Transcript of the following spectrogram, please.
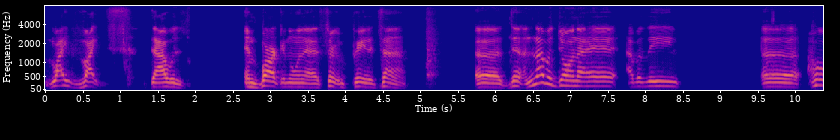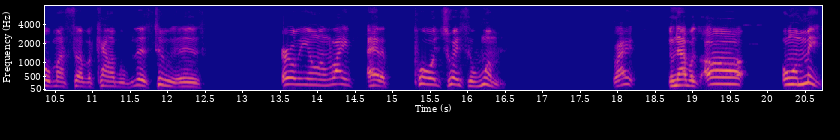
life vice that I was embarking on at a certain period of time. Uh, then another joint I had, I believe, uh, hold myself accountable for this too, is early on in life, I had a poor choice of woman, right? And that was all on me.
